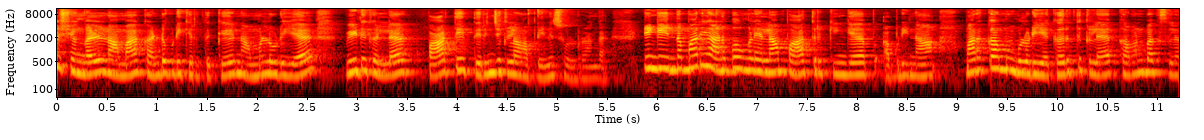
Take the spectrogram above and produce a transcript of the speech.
விஷயங்கள் நாம் கண்டுபிடிக்கிறதுக்கு நம்மளுடைய வீடுகளில் பார்த்தே தெரிஞ்சுக்கலாம் அப்படின்னு சொல்கிறாங்க நீங்கள் இந்த மாதிரி அனுபவங்களை எல்லாம் பார்த்துருக்கீங்க அப்படின்னா மறக்காமல் உங்களுடைய கருத்துக்களை கமெண்ட் பாக்ஸில்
